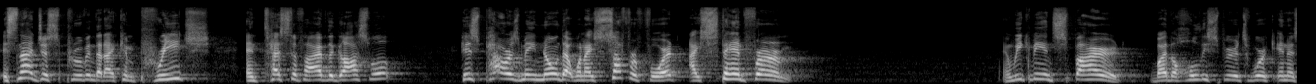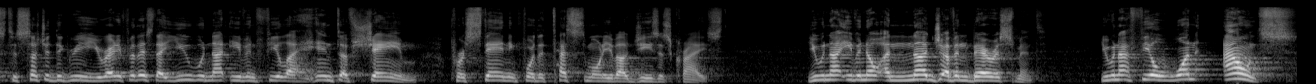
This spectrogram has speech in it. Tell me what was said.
It's not just proven that I can preach and testify of the gospel. His power is made known that when I suffer for it, I stand firm. And we can be inspired by the Holy Spirit's work in us to such a degree, you ready for this? That you would not even feel a hint of shame for standing for the testimony about Jesus Christ. You would not even know a nudge of embarrassment. You would not feel one ounce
